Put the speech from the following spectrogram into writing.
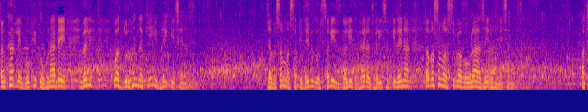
शङ्करले बोकेको हुनाले गलित वा दुर्गन्ध केही भएकी छैन। जबसम्म सतीदेवीको शरीर गलित भएर झरिसकिँदैन तबसम्म शिव बहुला अझै रहनेछन्। अथ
